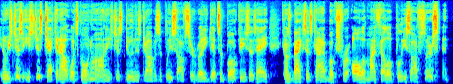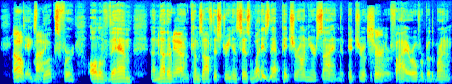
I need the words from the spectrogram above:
you know, he's just he's just checking out what's going on. He's just doing his job as a police officer, but he gets a book and he says, hey, comes back says, can I have books for all of my fellow police officers? And he Oh, takes my. books for all of them. Another Yeah. man comes off the street and says, "What is that picture on your sign? The picture of the Sure. fire over Brother Branham."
